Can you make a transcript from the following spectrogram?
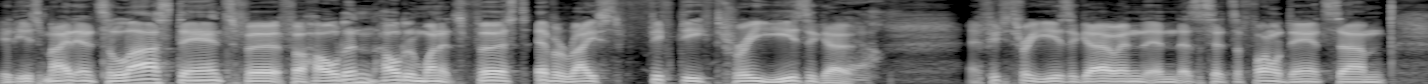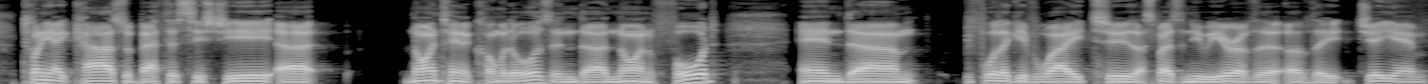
It is, mate, and it's the last dance for, for Holden. Holden won its first ever race 53 years ago. Wow. Uh, 53 years ago, and, and as I said, it's the final dance. Um, 28 cars for Bathurst this year, uh, 19 are Commodores and uh, nine are Ford. And um, before they give way to, I suppose, the new era of the of the GM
